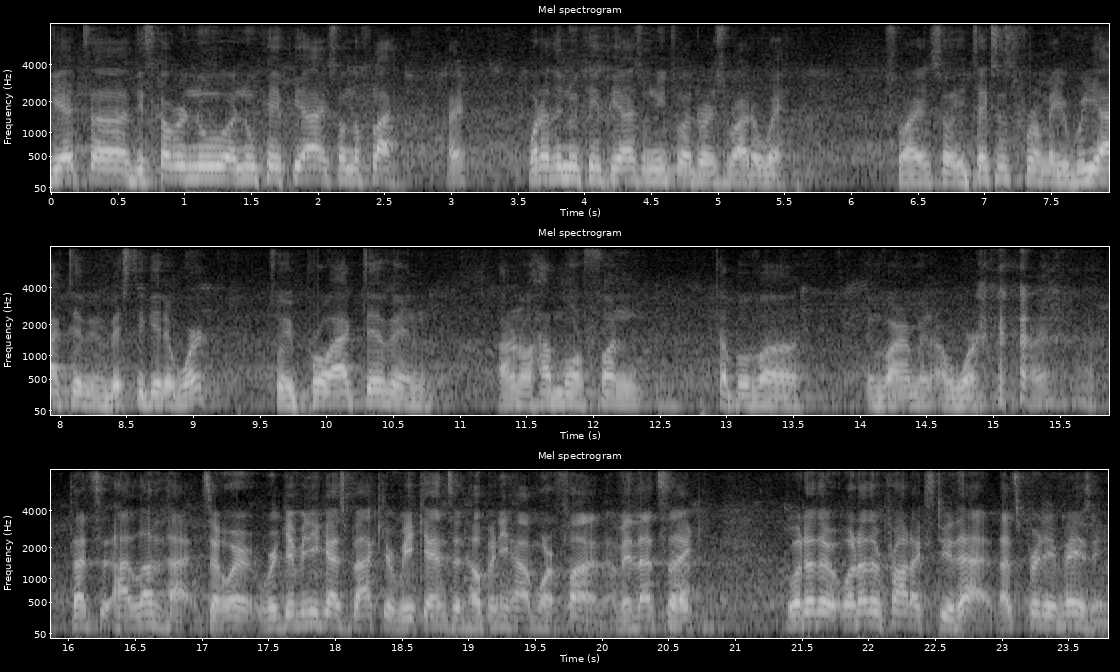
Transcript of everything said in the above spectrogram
get, uh, discover new, uh, new KPIs on the fly, right? What are the new KPIs we need to address right away? So, right, so it takes us from a reactive investigative work to a proactive and, I don't know, have more fun type of uh, environment at work, right? Yeah. That's I love that. So we're, we're giving you guys back your weekends and helping you have more fun. I mean, that's like, what other what other products do that? That's pretty amazing.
